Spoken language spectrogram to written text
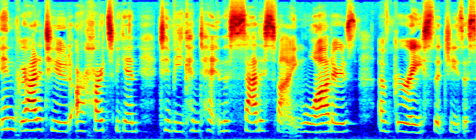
in gratitude, our hearts begin to be content in the satisfying waters of grace that Jesus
